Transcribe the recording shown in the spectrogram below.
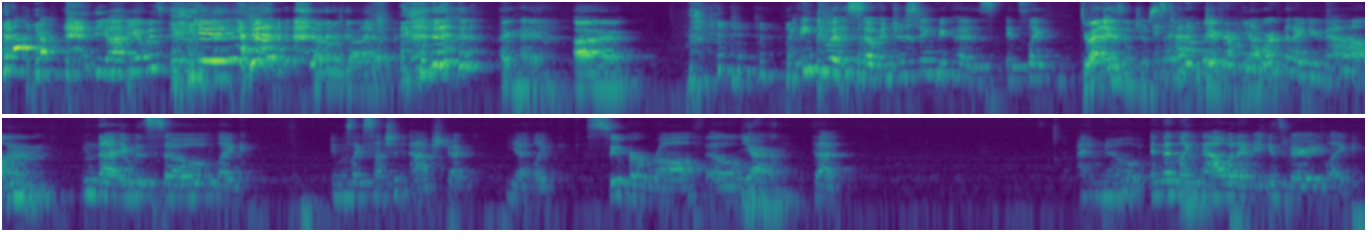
know. the audio is peaking. Oh my god. Okay. Uh, I think duet is so interesting because it's like Duet is interesting. it's kind of Wait, different from yeah. the work that I do now. Mm. In that it was so like it was like such an abstract yet like super raw film Yeah. that I don't know. And then like Mhm. now what I make is very like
